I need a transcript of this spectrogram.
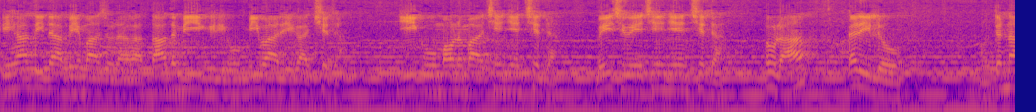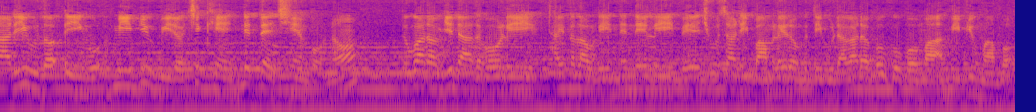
ဂေဟတိတပေမဆိုတာကသာသမီတွေကိုမိဘတွေကချစ်တာ ညီကိုမောင်နှမအချင်းချင်းချစ်တာမိတ်ဆွေအချင်းချင်းချစ်တာဟုတ်လားအဲ့ဒီလိုတဏှာရီဟူသောအိမ်ကိုအမိပြုတ်ပြီးတော့ချစ်ခင်နှစ်သက်ခြင်းပေါ့နော်သူကတော့မေတ္တာသဘောလေးထိုက်သလောက်လေးနည်းနည်းလေးဘယ်အချိုးစားတိပါမလဲတော့မသိဘူးဒါကတော့ပုဂ္ဂိုလ်ပေါ်မှာအမိပြုတ်မှာပေါ့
